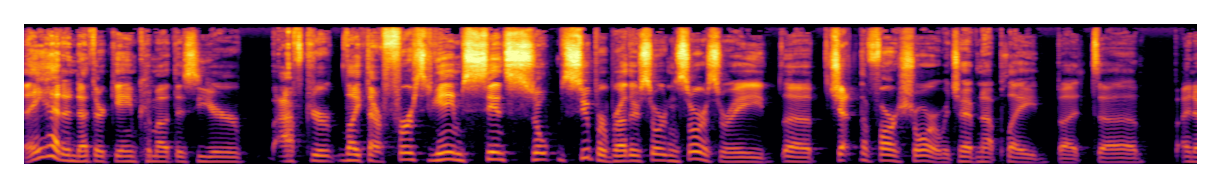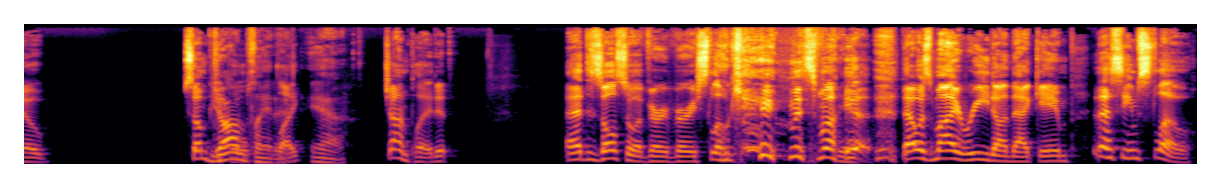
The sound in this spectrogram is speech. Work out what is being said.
They had another game come out this year after like their first game since so- Super Brothers Sword and Sorcery, uh, Jett the Far Shore, which I have not played, but uh, I know some people John played it. like. yeah. John played it. That is also a very very slow game. It's my Yeah. that was my read on that game. That seems slow.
